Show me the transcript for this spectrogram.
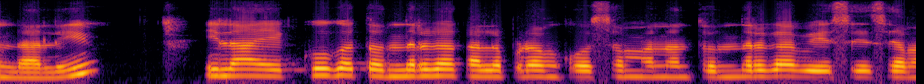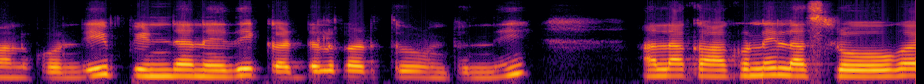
ఉండాలి. ఇలా ఎక్కువగా తొందరగా కలపడం కోసం మనం తొందరగా వేసేసామనుకోండి పిండి అనేది గడ్డలు కడుతూ ఉంటుంది. అలా కాకుండా ఇలా స్లోగా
